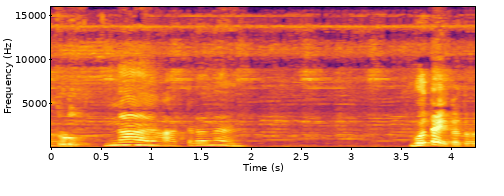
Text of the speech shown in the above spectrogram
आतडू. नाही आतडा नाही. भूत आहे का तो?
